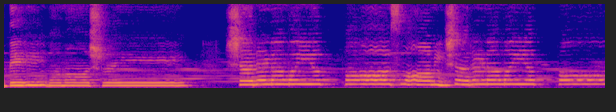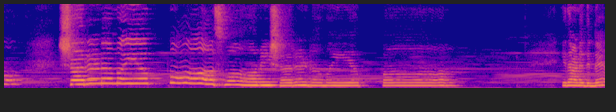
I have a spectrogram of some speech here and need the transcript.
ദേവമാശ്രയേ. ശരണമയ്യപ്പ സ്വാമി ശരണമയ്യപ്പ. ശരണമയ്യപ്പ സ്വാമി ശരണമയ്യപ്പ. ഇതാണ് ഇതിന്റെ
